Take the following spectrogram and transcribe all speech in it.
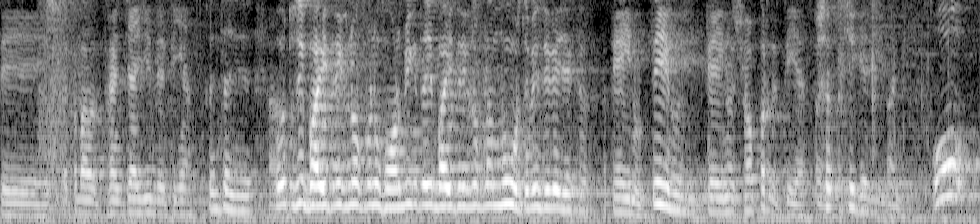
ਤੇ ਉਸ ਤੋਂ ਬਾਅਦ ਫਰੈਂਚਾਈਜ਼ੀ ਦਿੱਤੀਆਂ। ਜੀ ਉਹ ਤੁਸੀਂ 22 ਤਰੀਕ ਨੂੰ ਆਪਾਂ ਨੂੰ ਫੋਨ ਵੀ ਕੀਤਾ ਜੀ 22 ਤਰੀਕ ਨੂੰ ਆਪਣਾ ਮਹੂਰਤ ਵੀ ਸੀਗਾ ਜੀ ਇੱਕ। 23 ਨੂੰ। 23 ਨੂੰ ਜੀ। 23 ਨੂੰ ਸ਼ੋਪਰ ਦਿੱਤੀ ਆ। ਠੀਕ ਹੈ ਜੀ। ਹਾਂਜੀ। ਉਹ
